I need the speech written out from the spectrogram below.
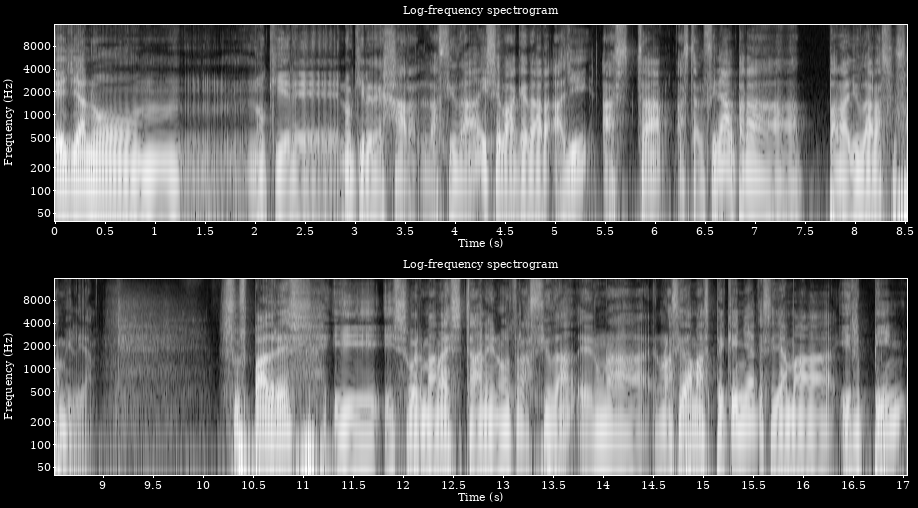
ella no, no, quiere, no quiere dejar la ciudad y se va a quedar allí hasta, hasta el final para, ayudar a su familia. Sus padres y, su hermana están en otra ciudad, en una, en una, ciudad más pequeña que se llama Irpin,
